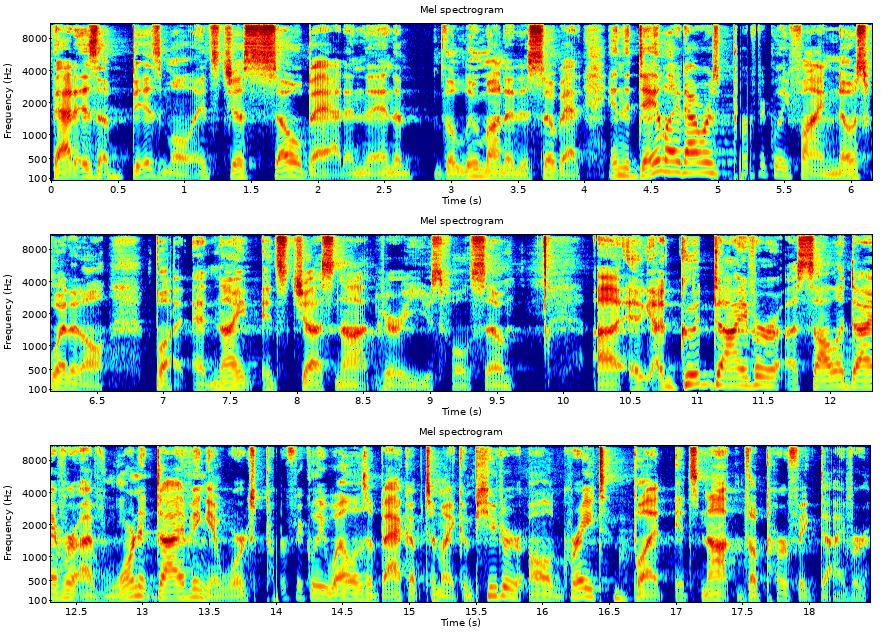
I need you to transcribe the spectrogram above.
that is abysmal it's just so bad and the, and the, the lume on it is so bad in the daylight hours perfectly fine no sweat at all but at night it's just not very useful so uh, a, a, good diver, a solid diver. I've worn it diving. It works perfectly well as a backup to my computer. All great, but it's not the perfect diver.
